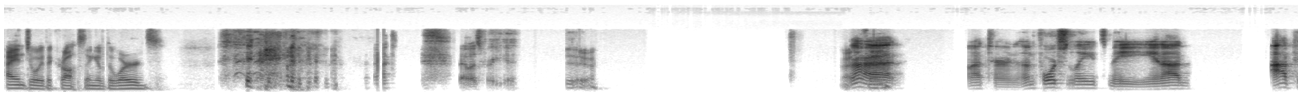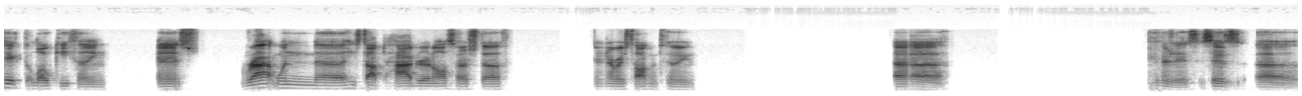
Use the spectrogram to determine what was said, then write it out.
I enjoy the crossing of the words. that was pretty good. Yeah. All Sam. right, my turn. Unfortunately, it's me, and I I picked the Loki thing, and it's right when uh, he stopped Hydra and all sort of stuff, and everybody's talking to him. Uh, here it is. It says, uh,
